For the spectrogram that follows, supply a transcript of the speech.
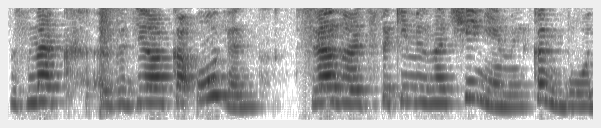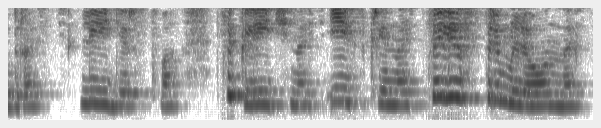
Знак зодиака Овен связывает с такими значениями, как бодрость, лидерство, цикличность, искренность, целеустремленность,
